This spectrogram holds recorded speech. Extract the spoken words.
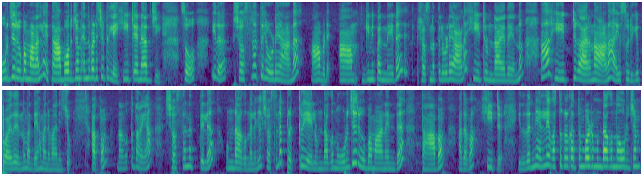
ഊർജ രൂപമാണല്ലേ? താപോർജം എന്ന് പഠിച്ചിട്ടില്ലേ? ഹീറ്റ് എനർജി സോ ഇത് ശ്വസനത്തിലൂടെയാണ് അവിടെ ആ ഗിനിപ്പന്നിയുടെ ശ്വസനത്തിലൂടെയാണ് ഹീറ്റ് ഉണ്ടായത് എന്നും ആ ഹീറ്റ് കാരണമാണ് ഐസ് ഉരുകിപ്പോയത് എന്നും അദ്ദേഹം അനുമാനിച്ചു. അപ്പം നമുക്ക് പറയാം ശ്വസനത്തിൽ ഉണ്ടാകുന്ന അല്ലെങ്കിൽ ശ്വസന പ്രക്രിയയിൽ ഉണ്ടാകുന്ന ഊർജ രൂപമാണ് എന്ത് താപം അഥവാ ഹീറ്റ് ഇത് തന്നെയല്ലേ വസ്തുക്കൾ കത്തുമ്പോഴും ഉണ്ടാകുന്ന ഊർജം?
